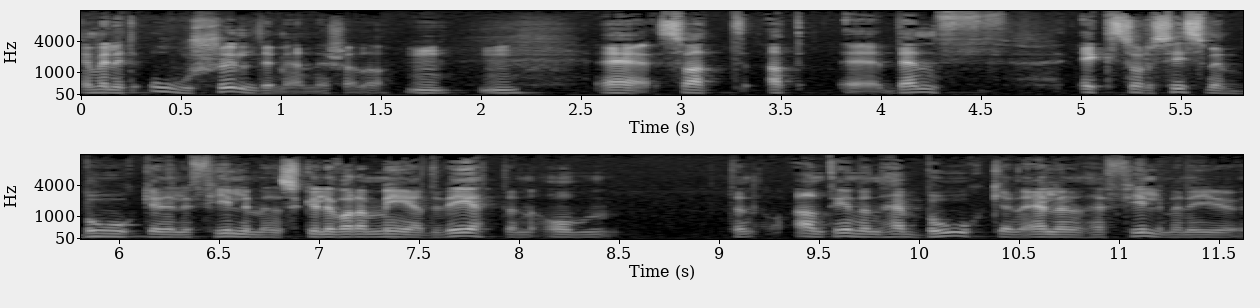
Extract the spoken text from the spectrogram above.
En väldigt oskyldig människa då. Mm, mm. Eh, så att, att eh, den exorcismen, boken eller filmen skulle vara medveten om den, antingen den här boken eller den här filmen är ju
